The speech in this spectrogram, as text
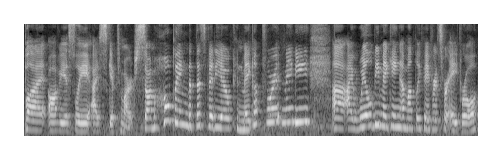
but obviously I skipped March. So I'm hoping that this video can make up for it, maybe? Uh, I will be making a monthly favorites for April.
